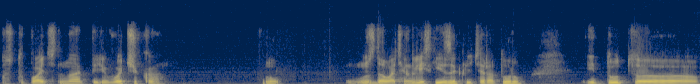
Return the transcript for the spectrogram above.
поступать на переводчика, ну, сдавать английский язык, литературу. И тут э,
